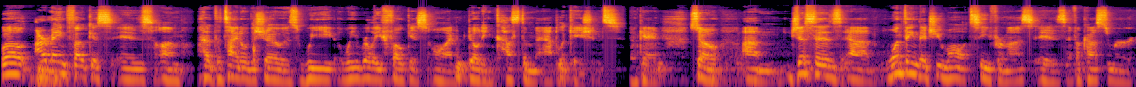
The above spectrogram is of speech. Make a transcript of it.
Well, our main focus is um, the title of the show is we we really focus on building custom applications. Okay, so um, just as uh, one thing that you won't see from us is if a customer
